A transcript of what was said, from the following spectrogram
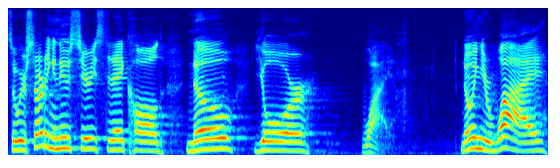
So, we're starting a new series today called Know Your Why. Knowing your why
